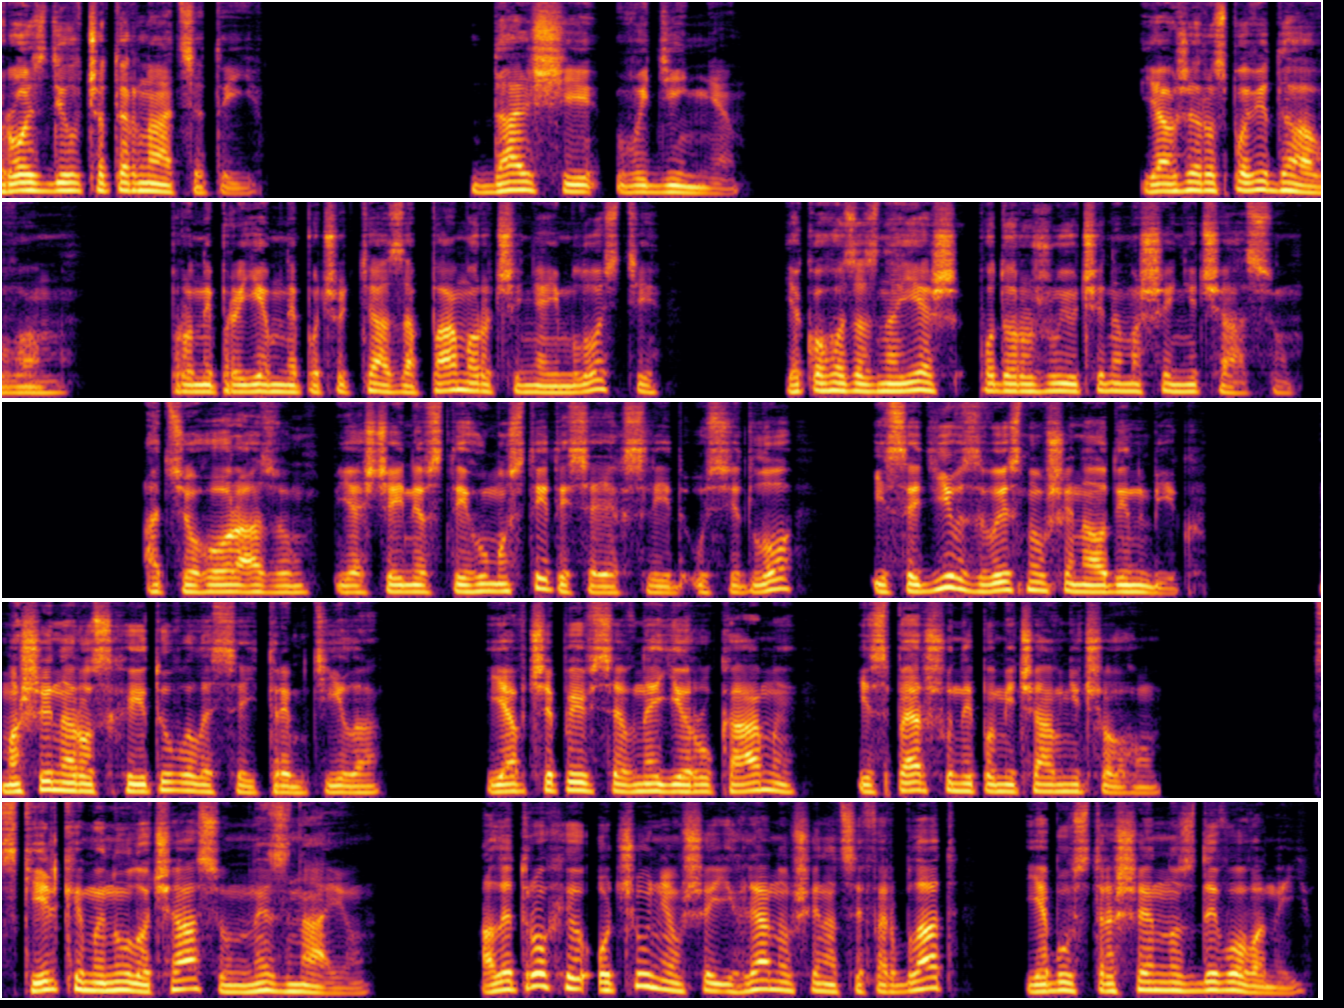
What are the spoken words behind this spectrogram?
Розділ 14. Дальші видіння. Я вже розповідав вам про неприємне почуття запаморочення і млості, якого зазнаєш, подорожуючи на машині часу. А цього разу я ще й не встиг умоститися як слід у сідло і сидів, звиснувши на один бік. Машина розхитувалася й тремтіла. Я вчепився в неї руками і спершу не помічав нічого. Скільки минуло часу, не знаю. Але трохи очунявши й глянувши на циферблат, я був страшенно здивований.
